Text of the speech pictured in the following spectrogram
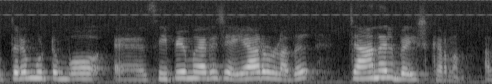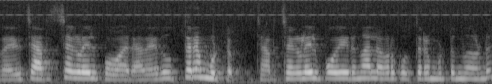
ഉത്തരം മുട്ടുമ്പോൾ സി പി എമ്മുകാർ ചെയ്യാറുള്ളത് ചാനൽ ബഹിഷ്കരണം അതായത് ചർച്ചകളിൽ പോകാൻ അതായത് ഉത്തരം മുട്ടും. ചർച്ചകളിൽ പോയിരുന്നാൽ അവർക്ക് ഉത്തരം മുട്ടുന്നതുകൊണ്ട്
